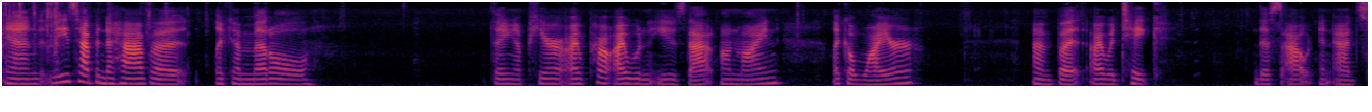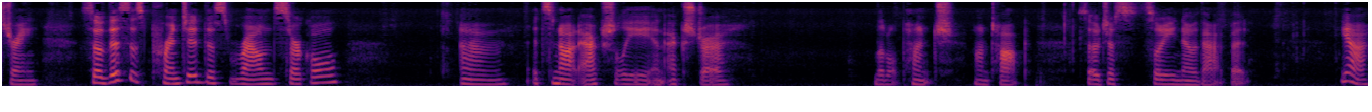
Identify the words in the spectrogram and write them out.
And these happen to have a like a metal thing up here. I pro I wouldn't use that on mine, like a wire. Um, but I would take this out and add string. So this is printed, this round circle. Um, it's not actually an extra little punch on top. So just so you know that. But yeah,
